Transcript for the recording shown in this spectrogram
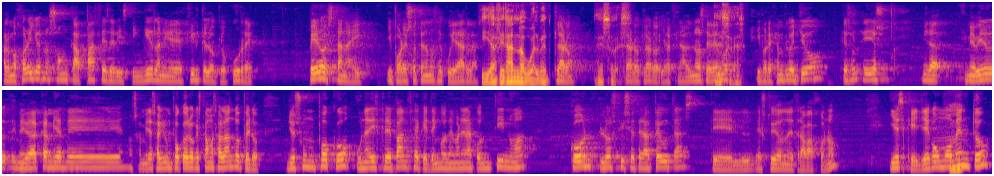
a lo mejor ellos no son capaces de distinguirla ni de decirte lo que ocurre, pero están ahí. Y por eso tenemos que cuidarlas. Y al final no vuelven. Claro. Eso es. Claro, claro. Y al final nos debemos. Y por ejemplo, yo, ellos, mira, me voy, me voy a cambiar de. O sea, me voy a salir un poco de lo que estamos hablando, pero yo es un poco una discrepancia que tengo de manera continua con los fisioterapeutas del estudio donde trabajo, ¿no? Y es que llega un momento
